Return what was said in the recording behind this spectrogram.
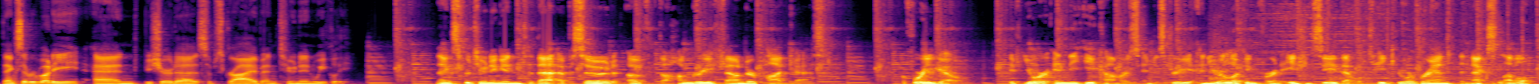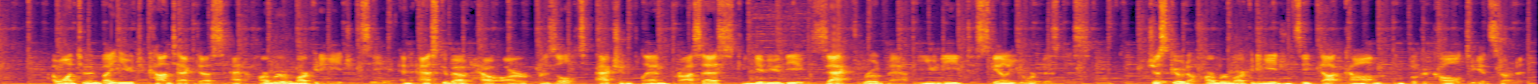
Thanks everybody and be sure to subscribe and tune in weekly. Thanks for tuning in to that episode of the Hungry Founder podcast. Before you go, if you're in the e-commerce industry and you're looking for an agency that will take your brand to the next level, I want to invite you to contact us at Harbor Marketing Agency and ask about how our results action plan process can give you the exact roadmap you need to scale your business. Just go to harbormarketingagency.com and book a call to get started.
